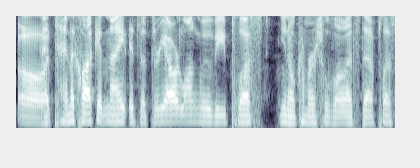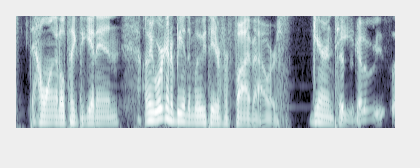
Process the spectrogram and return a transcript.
oh, at ten o'clock at night. It's a three hour long movie plus you know commercials, all that stuff, plus how long it'll take to get in. I mean, we're gonna be in the movie theater for five hours, guaranteed. It's gonna be so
